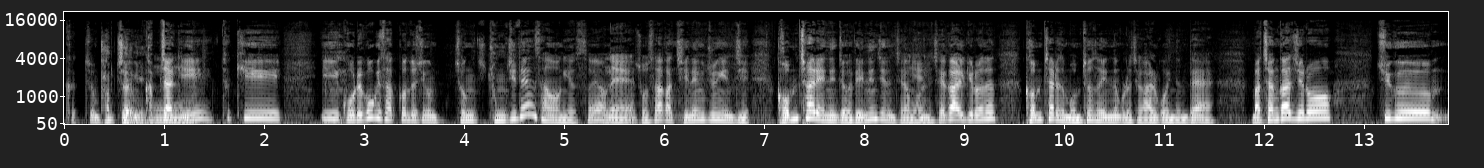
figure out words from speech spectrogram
그좀 갑자기, 좀 갑자기 음. 특히 이 고래고기 사건도 지금 정, 중지된 상황이었어요. 네. 조사가 진행 중인지 검찰에 있는지 어디 에 있는지는 제가 모르는데 예. 제가 알기로는 검찰에서 멈춰서 있는 걸로 제가 알고 있는데 마찬가지로 지금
